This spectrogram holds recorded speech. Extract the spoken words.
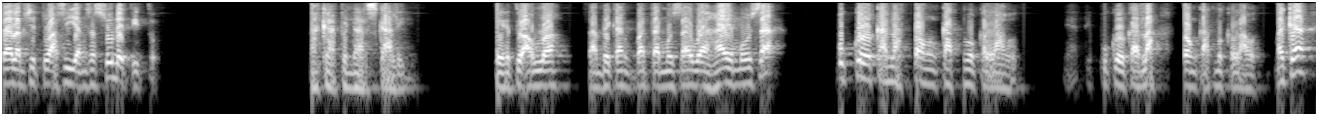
dalam situasi yang sesulit itu. Maka benar sekali. Yaitu Allah sampaikan kepada Musa, wahai Musa, pukulkanlah tongkatmu ke laut. Ya, dipukulkanlah tongkatmu ke laut. Maka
